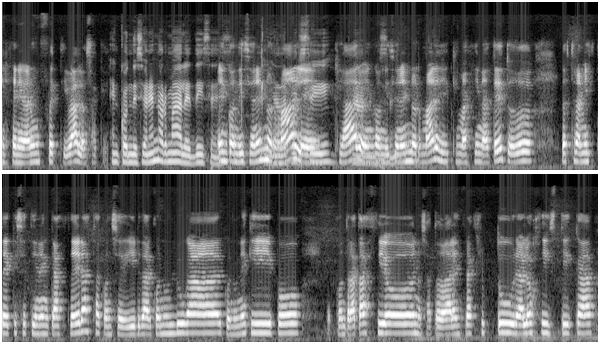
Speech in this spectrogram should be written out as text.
El generar un festival, o sea que... En condiciones normales, dice. En condiciones normales, claro, en condiciones normales. Es que imagínate todos los trámites que se tienen que hacer hasta conseguir dar con un lugar, con un equipo, contratación, o sea, toda la infraestructura, logística.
